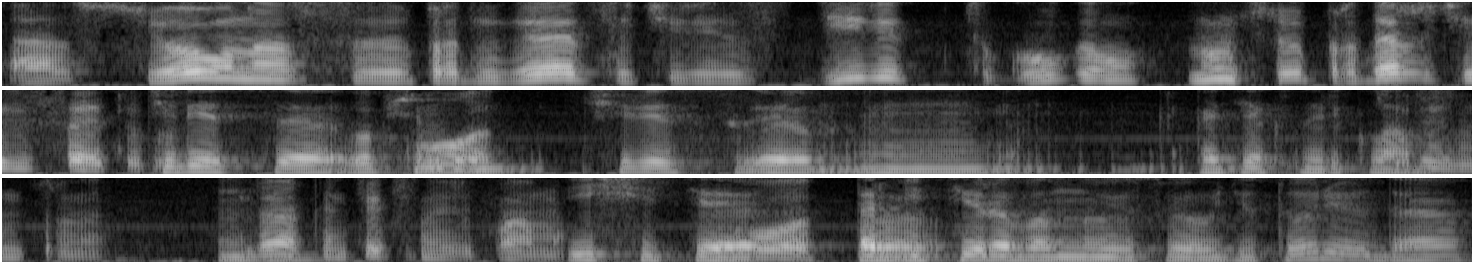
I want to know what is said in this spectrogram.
А все у нас э, продвигается через Директ, Google. Ну, все, продажи через сайт. Через, э, в общем, вот. через э, контекстную рекламу. Через интернет. Угу. Да, контекстная реклама. Ищите вот. Э. таргетированную свою аудиторию, да,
